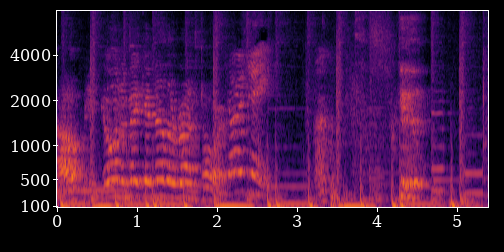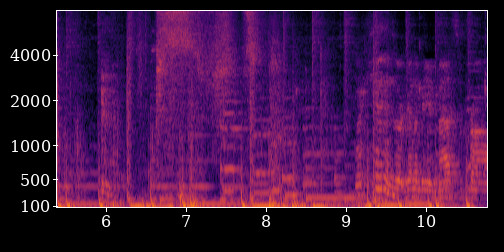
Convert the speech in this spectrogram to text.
Oh, he's going to make another run for it. Georgie! Huh? My kittens are gonna be a massive problem.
